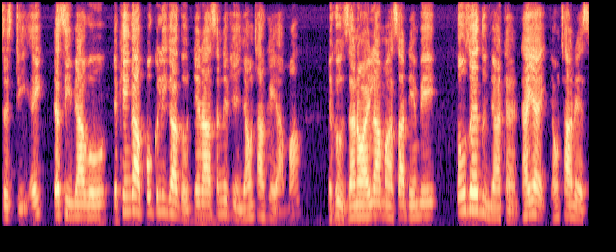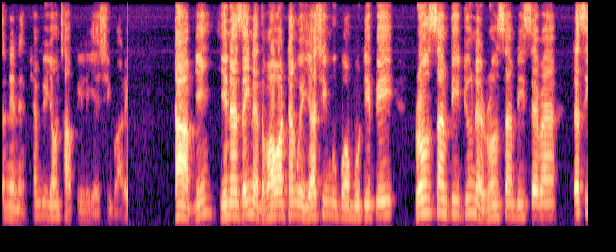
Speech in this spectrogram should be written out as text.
68တက်စီများကိုရခင်ကပုဂ္ဂလိကသို့တင်ဒါစနစ်ဖြင့်ရောင်းချခဲ့ရမှာယခုဇန်နဝါရီလမှာစတင်ပြီးသုံးဆွဲသူများထံဓာတ်ရိုက်ရောင်းချတဲ့စနစ်နဲ့ဖြန့်ဖြူးရောင်းချပေးလျက်ရှိပါတယ်။ ဒါအပြင်ရေနံစိမ်းနဲ့သဘာဝတန်းခွေရရှိမှုပေါ်မူတည်ပြီး RON 72နဲ့ RON 77တက်စီ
